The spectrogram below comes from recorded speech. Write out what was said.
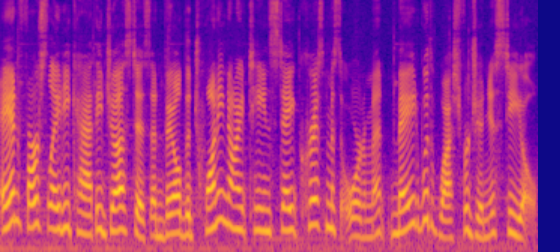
And First Lady Kathy Justice unveiled the 2019 state Christmas ornament made with West Virginia steel.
